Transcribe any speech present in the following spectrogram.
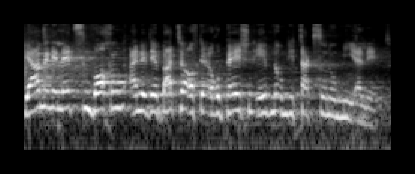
Wir haben in den letzten Wochen eine Debatte auf der europäischen Ebene um die Taxonomie erlebt.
